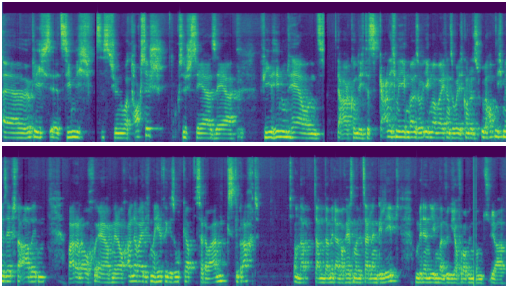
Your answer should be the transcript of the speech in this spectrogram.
Äh, wirklich äh, ziemlich, das ist schön Wort, toxisch. Toxisch, sehr, sehr viel hin und her und da konnte ich das gar nicht mehr irgendwann, also irgendwann war ich dann so weit, ich konnte das überhaupt nicht mehr selbst verarbeiten. War dann auch, äh, habe mir auch anderweitig mal Hilfe gesucht gehabt, das hat aber auch nichts gebracht und habe dann damit einfach erstmal eine Zeit lang gelebt und bin dann irgendwann wirklich auf Robin und ja,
